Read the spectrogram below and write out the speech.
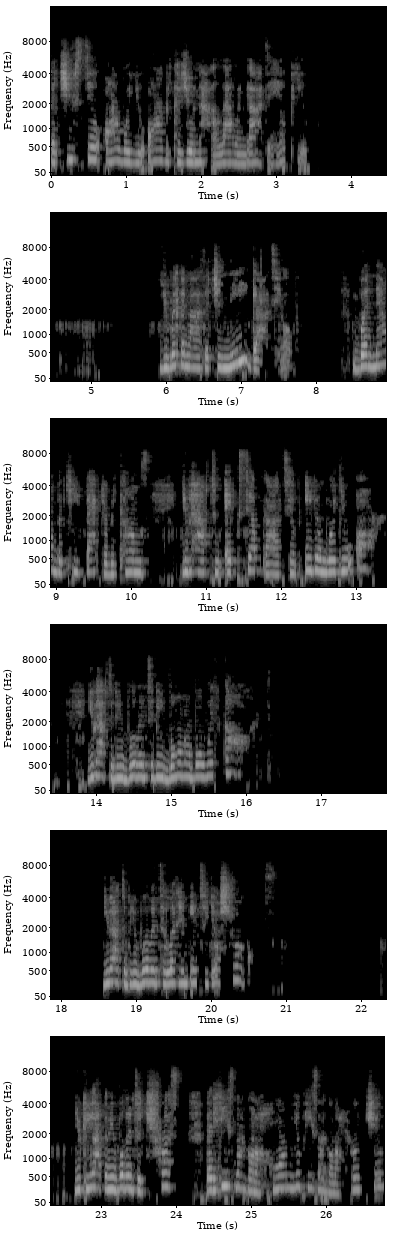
that you still are where you are because you're not allowing God to help you. You recognize that you need God's help. But now the key factor becomes you have to accept God's help even where you are. You have to be willing to be vulnerable with God. You have to be willing to let Him into your struggles. You have to be willing to trust that He's not going to harm you, He's not going to hurt you.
